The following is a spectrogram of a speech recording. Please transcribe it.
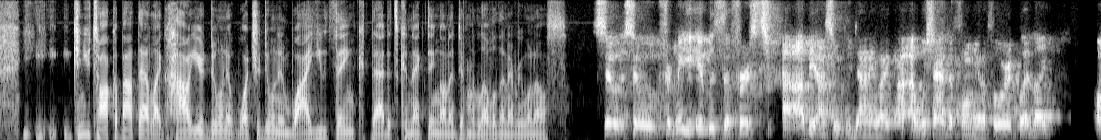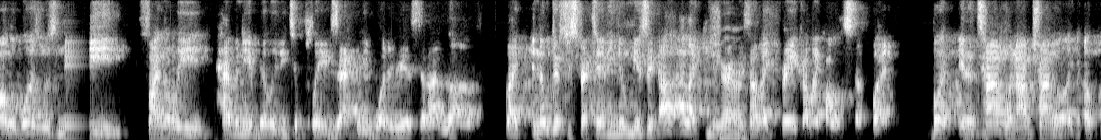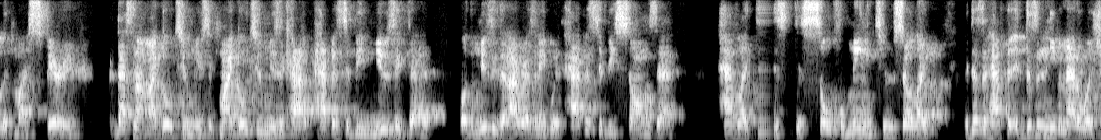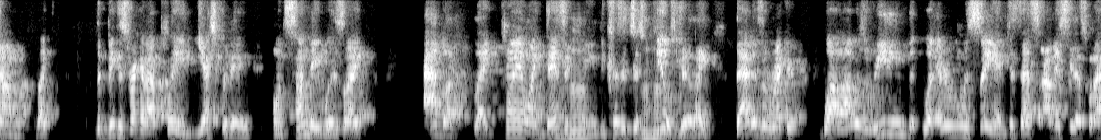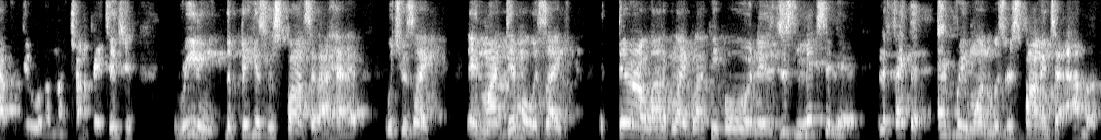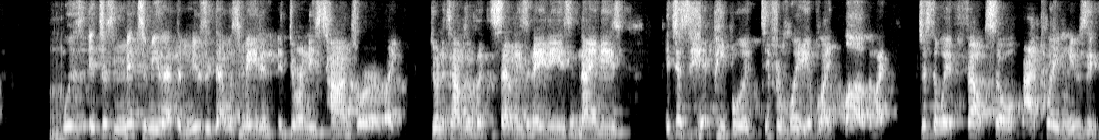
can you talk about that, like how you're doing it, what you're doing, and why you think that it's connecting on a different level than everyone else? So, so for me, it was the first. I'll be honest with you, Donnie. Like, I, I wish I had the formula for it, but like, all it was was me finally having the ability to play exactly what it is that I love. Like, no disrespect to any new music, I, I like new sure. records. I like Drake. I like all this stuff. But, but in a time when I'm trying to like uplift my spirit, that's not my go-to music. My go-to music ha- happens to be music that, or the music that I resonate with, happens to be songs that have like this this soulful meaning to. So like it doesn't have to. It doesn't even matter what genre. Like the biggest record I played yesterday on Sunday was like ABBA, like playing like Dancing mm-hmm. Queen because it just mm-hmm. feels good. Like that is a record. While I was reading what everyone was saying, because that's obviously that's what I have to do when I'm like trying to pay attention. Reading the biggest response that I had, which was like, and my demo is like, there are a lot of like black people and it's just mixed in there. And the fact that everyone was responding to ABBA mm. was it just meant to me that the music that was made in, during these times like during the times of like the 70s and 80s and 90s, it just hit people a different way of like love and like just the way it felt. So I play music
